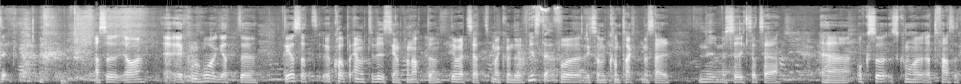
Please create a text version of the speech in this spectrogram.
Typ. Alltså, ja. Jag kommer ihåg att eh, dels att kolla på MTV sent på natten. Det var ett sätt man kunde få liksom, kontakt med så här, ny musik så att säga. Eh, också så kommer jag ihåg att det fanns ett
